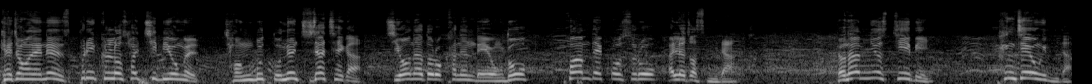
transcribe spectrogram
개정안에는 스프링클러 설치 비용을 정부 또는 지자체가 지원하도록 하는 내용도 포함될 것으로 알려졌습니다. 연합뉴스 TV 팽재용입니다.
